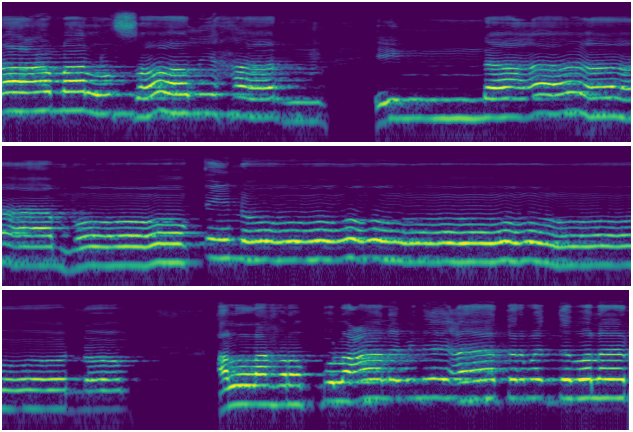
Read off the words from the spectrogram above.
নামাল সালিহান, ইন্না আল্লাহ রব্বুল আলামিন এই আয়াতের মধ্যে বলেন,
